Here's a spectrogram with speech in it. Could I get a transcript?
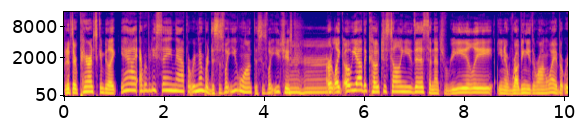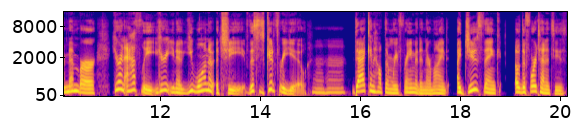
But if their parents can be like, yeah, everybody's saying that, but remember, this is what you want, this is what you choose. Mm-hmm. Or like, oh, yeah, the coach is telling you this, and that's really, you know, rubbing you the wrong way. But remember, you're an athlete. You're, you know, you want to achieve. This is good for you. Mm-hmm. That can help them reframe it in their mind. I do think of the four tendencies,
